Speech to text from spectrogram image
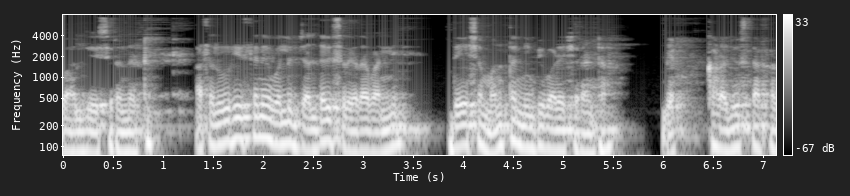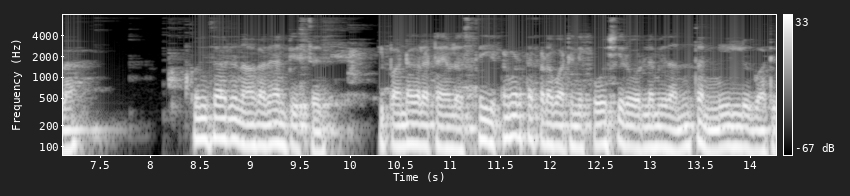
వాళ్ళు చేశారు అన్నట్టు. అసలు ఊహిస్తేనే వాళ్ళు జల్దరిస్తారు కదా అవన్నీ. దేశం అంతా నింపి పడేశారంట ఎక్కడ చూస్తే అక్కడ? కొన్నిసార్లు నాకు అదే అనిపిస్తుంది. ఈ పండగల టైంలో వస్తే ఎక్కడ పడితే అక్కడ వాటిని కోసి రోడ్ల మీద అంతా నీళ్ళు వాటి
